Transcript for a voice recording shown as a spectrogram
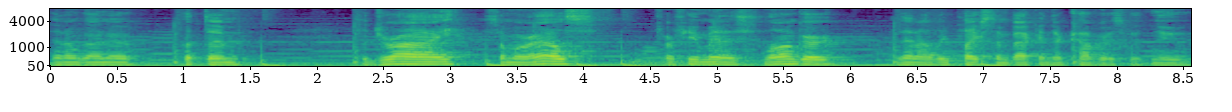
Then I'm going to put them to dry somewhere else for a few minutes longer. Then I'll replace them back in their covers with new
